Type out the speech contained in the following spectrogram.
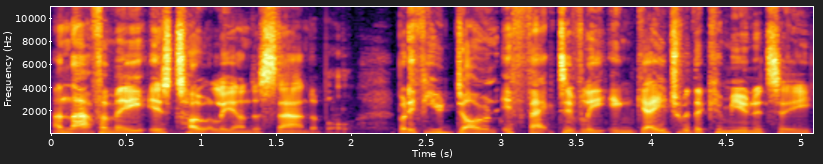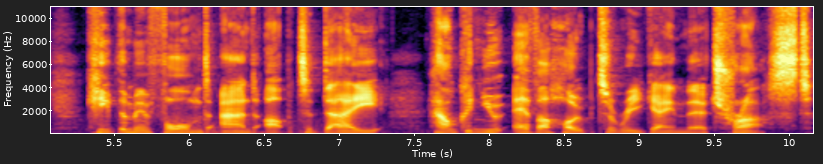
and that for me is totally understandable. But if you don't effectively engage with the community, keep them informed and up to date, how can you ever hope to regain their trust?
